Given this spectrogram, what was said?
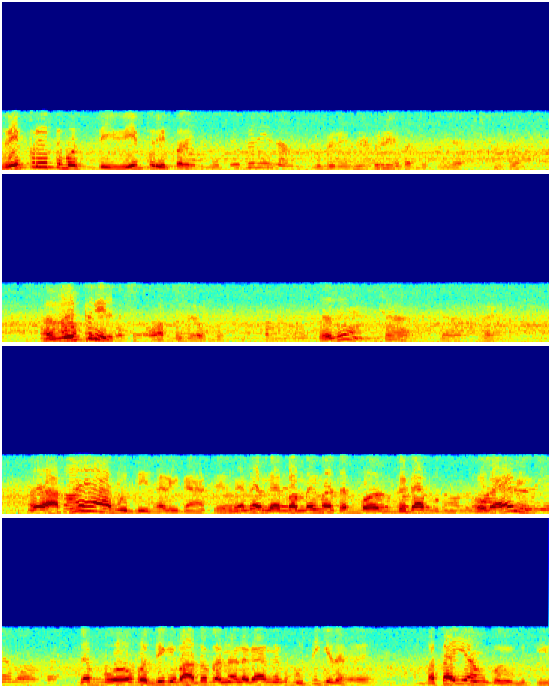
विपरीत बुद्धि विपरीत Viparism. विपरीत. Opposite. समझे? Yeah, yeah, right. अरे अपने यहाँ बुद्धिशाली कहाँ से? मैं तो मैं बम्बई में सब जगह हो गया नहीं जब बुद्धि की बातों करने लगा मेरे को बुद्धि किधर है? बताइए हमको बुद्धि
